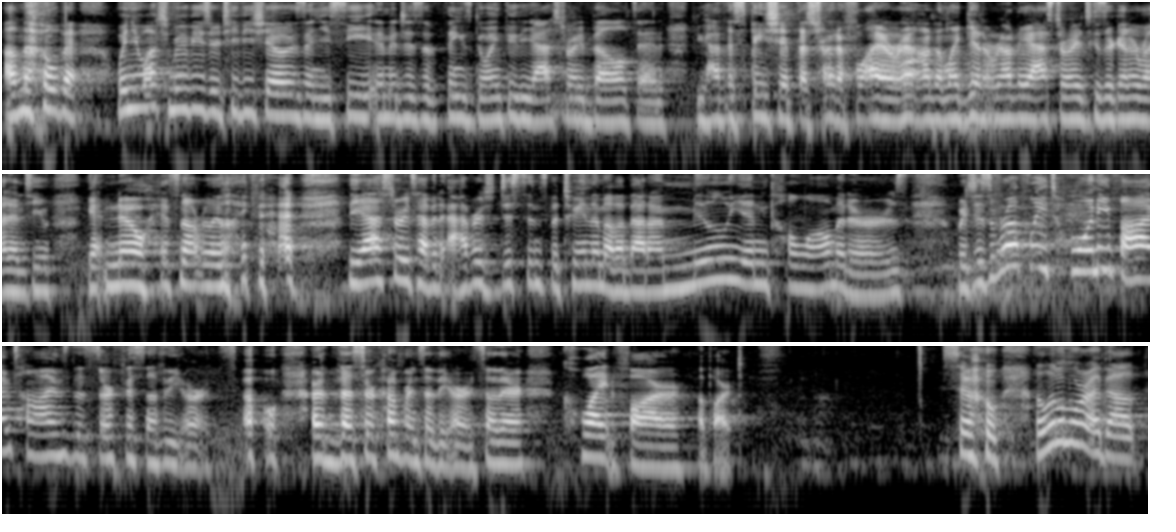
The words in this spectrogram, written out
I'll know that when you watch movies or TV shows and you see images of things going through the asteroid belt and you have the spaceship that's trying to fly around and like get around the asteroids because they're going to run into you. Yeah, no, it's not really like that. The asteroids have an average distance between them of about a million kilometers, which is roughly 25 times the surface of the Earth, so, or the circumference of the Earth. So they're quite far apart. So a little more about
